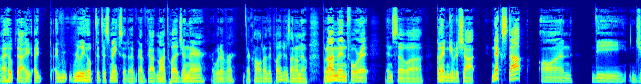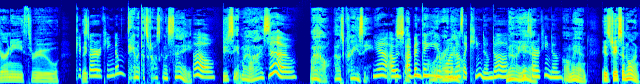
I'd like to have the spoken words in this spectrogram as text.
I hope that I, I, I really hope that this makes it. I've, I've got my pledge in there or whatever they're called. Are they pledges? I don't know, but I'm in for it. And so, uh, go ahead and give it a shot. Next stop on the journey through. Kickstarter Kingdom? Damn it, that's what I was gonna say. Oh. Did you see it in my eyes? No. Wow, that was crazy. Yeah, I was Just, like, I've been thinking of right one. I was like Kingdom, duh. No, yeah. Kickstarter Kingdom. Oh man, is Jason Horn.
